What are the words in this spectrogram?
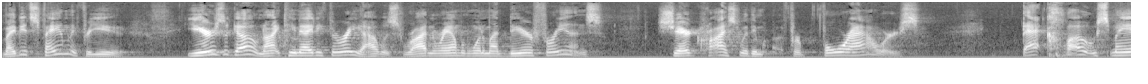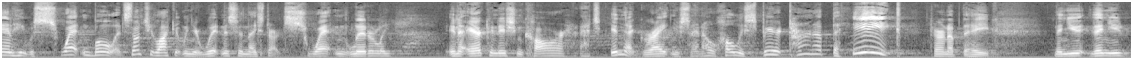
Maybe it's family for you. Years ago, 1983, I was riding around with one of my dear friends. Shared Christ with him for four hours. That close, man, he was sweating bullets. Don't you like it when you're witnessing, they start sweating literally in an air conditioned car? Isn't that great? And you're saying, Oh, Holy Spirit, turn up the heat. Turn up the heat. Then you, then you,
